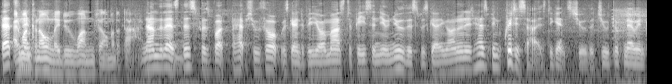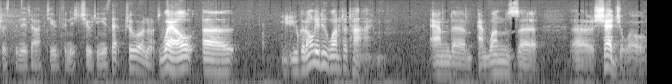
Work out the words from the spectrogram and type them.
That's and one can only do one film at a time. Nonetheless, this was what perhaps you thought was going to be your masterpiece, and you knew this was going on, and it has been criticized against you that you took no interest in it after you'd finished shooting. Is that true or not? Well, uh, you can only do one at a time, and um and one's uh, uh, schedule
